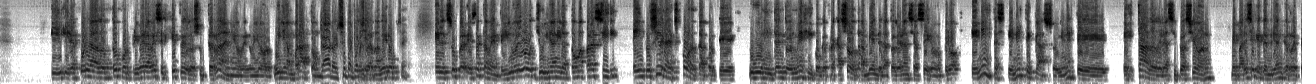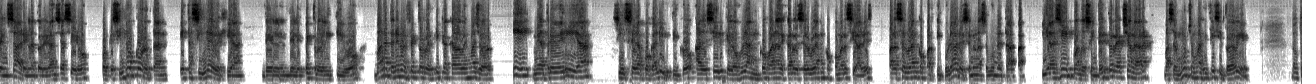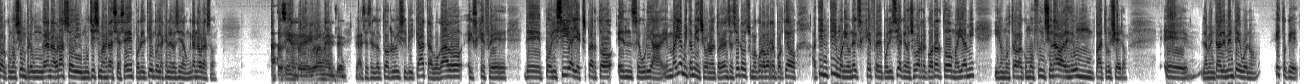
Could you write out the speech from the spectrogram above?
Y, después la adoptó por primera vez el jefe de los subterráneos de New York, William Bratton. Claro, el super policía. El verdadero. El super, exactamente. Y luego Giuliani la toma para sí e inclusive la exporta porque hubo un intento en México que fracasó también de la tolerancia cero, pero en este, en este caso y en este estado de la situación, me parece que tendrían que repensar en la tolerancia cero, porque si no cortan esta sinergia del, del espectro delictivo, van a tener un efecto réplica cada vez mayor y me atrevería, sin ser apocalíptico, a decir que los blancos van a dejar de ser blancos comerciales para ser blancos particulares en una segunda etapa. Y allí, cuando se intente reaccionar, va a ser mucho más difícil todavía. Doctor, como siempre, un gran abrazo y muchísimas gracias ¿eh? por el tiempo y la generosidad. Un gran abrazo. Hasta siempre, igualmente. Gracias, el doctor Luis Vicat, abogado, ex jefe de policía y experto en seguridad. En Miami también llevaron la tolerancia cero. Yo me acuerdo haber reporteado a Tim Timony, un ex jefe de policía que nos llevó a recorrer todo Miami y nos mostraba cómo funcionaba desde un patrullero. Eh, lamentablemente, bueno, esto que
